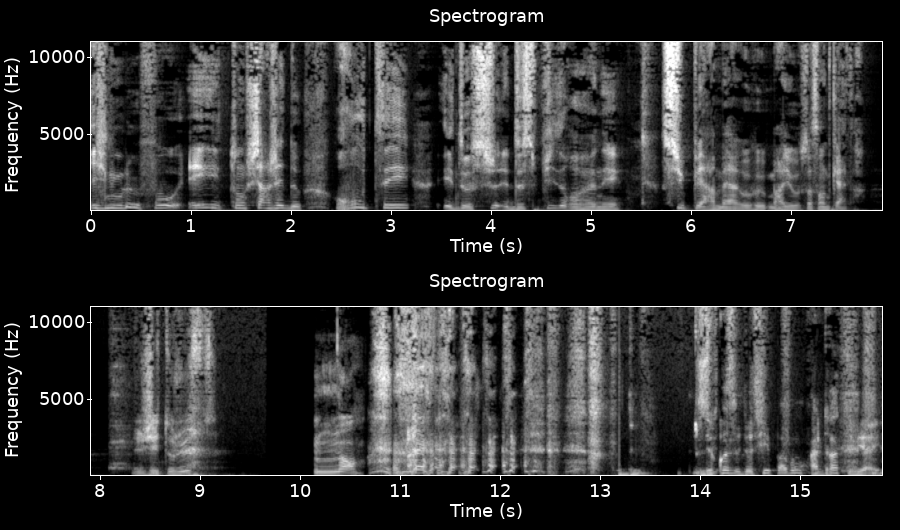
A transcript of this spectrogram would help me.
il nous le faut, et ils t'ont chargé de router et de, de speedrunner Super Mario, Mario 64. J'ai tout juste Non. de, quoi le dossier est pas bon? Aldra, tu verrais.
